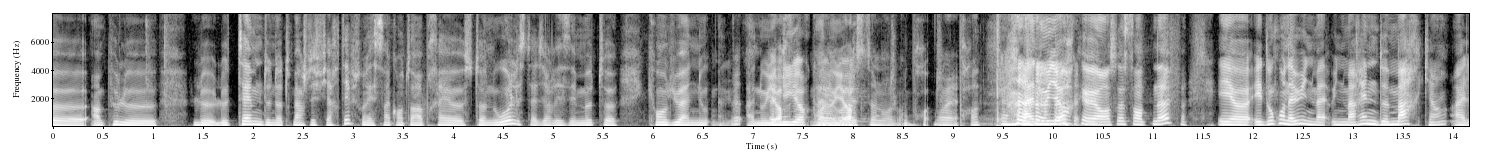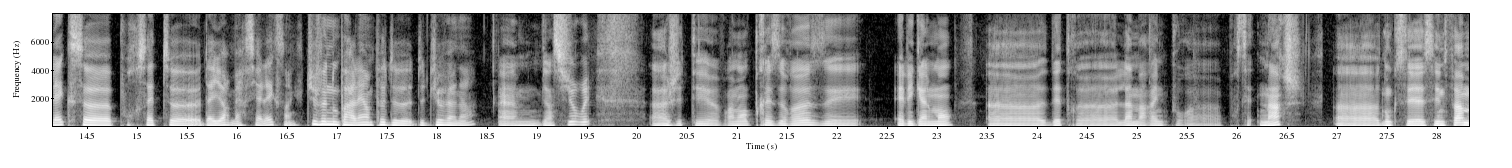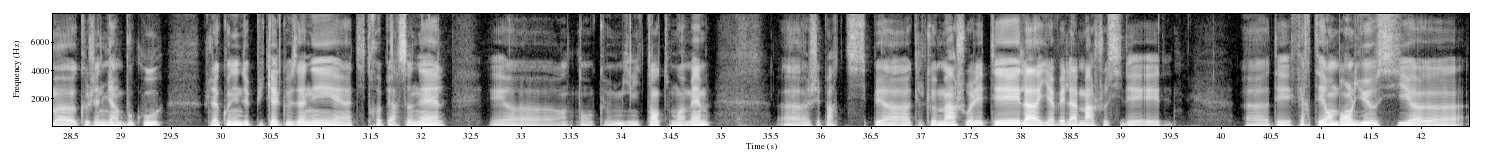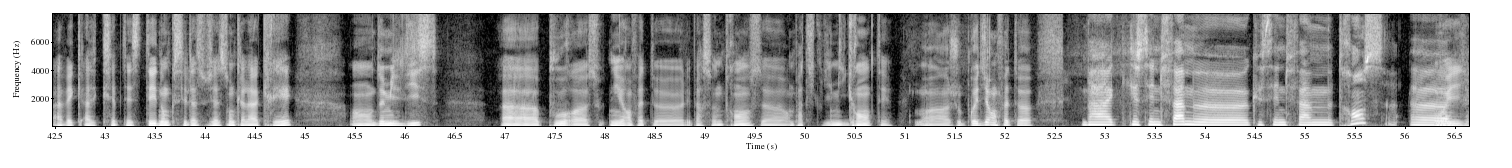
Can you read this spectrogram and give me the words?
le, le, thème de notre marche des fiertés, parce qu'on est 50 ans après Stonewall, c'est-à-dire les émeutes qui ont lieu à, New, à New York. À New York, à New York. Ouais, tu couperas, tu ouais. à New York euh, en 69. Et, euh, et, donc, on a eu une, ma une marraine de marque, hein, Alex, euh, pour cette. D'ailleurs, merci Alex. Hein. Tu veux nous parler un peu de, de Giovanna? Bien sûr, oui. J'étais vraiment très heureuse et elle également d'être la marraine pour, pour cette marche. donc, c'est une femme que j'admire beaucoup. Je la connais depuis quelques années à titre personnel et euh, en tant que militante moi-même. Euh, j'ai participé à quelques marches où elle était. Là, il y avait la marche aussi des, euh, des Fertés en banlieue aussi avec Accept ST. Donc, c'est l'association qu'elle a créée en 2010 euh, pour euh, soutenir en fait euh, les personnes trans, en particulier migrantes. Et, je pourrais dire en fait bah, que c'est une femme que c'est une femme trans oui.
